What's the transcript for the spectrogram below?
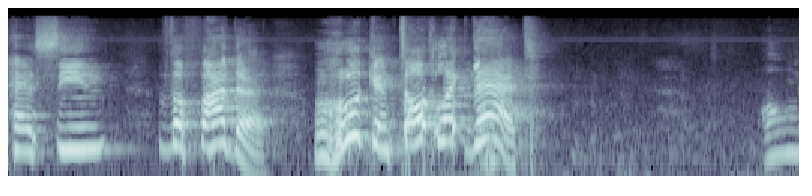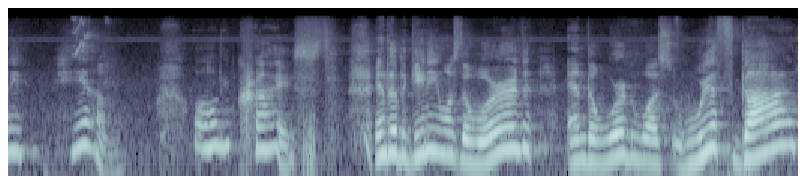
has seen the Father. Who can talk like that? Only Him. Only Christ. In the beginning was the Word, and the Word was with God,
